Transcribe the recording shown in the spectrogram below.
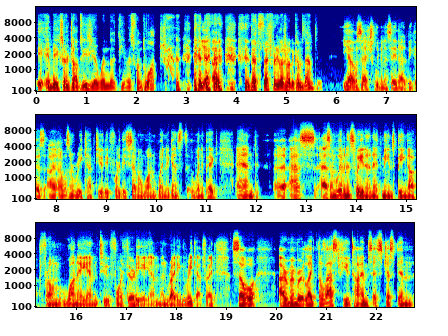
it, it, makes our jobs easier when the team is fun to watch. And yeah, that's that's pretty much what it comes down to yeah, I was actually going to say that because I, I was on recap duty for the 7 1 win against Winnipeg. And uh, as as I'm living in Sweden, it means being up from 1 a.m. to 4:30 a.m. and writing the recaps, right? So I remember like the last few times, it's just been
